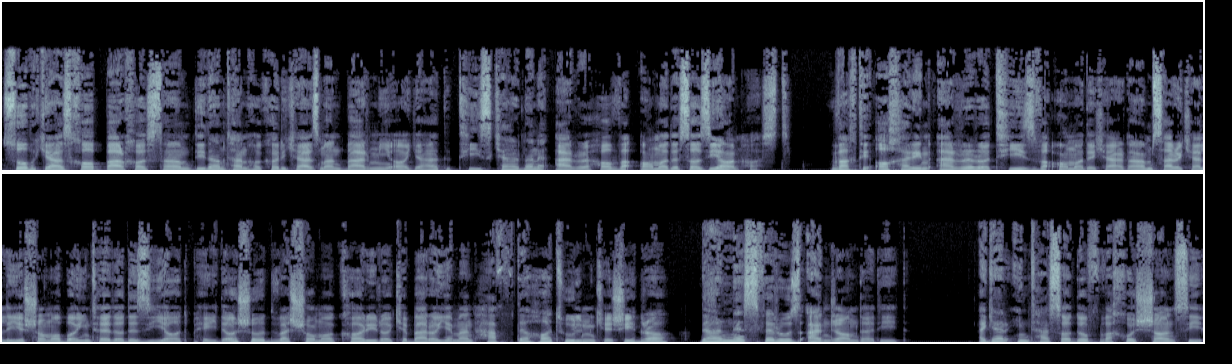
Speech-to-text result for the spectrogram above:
صبح که از خواب برخواستم دیدم تنها کاری که از من برمی آید تیز کردن اره ها و آماده سازی آنهاست. وقتی آخرین اره را تیز و آماده کردم سر شما با این تعداد زیاد پیدا شد و شما کاری را که برای من هفته ها طول می کشید را در نصف روز انجام دادید. اگر این تصادف و خوششانسی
